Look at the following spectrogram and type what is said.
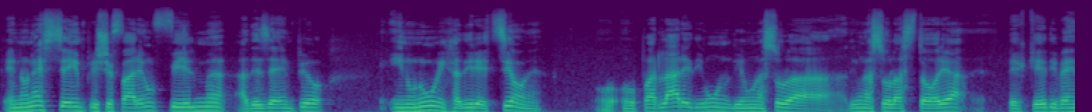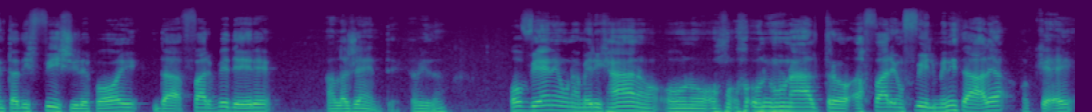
e non è semplice fare un film, ad esempio, in un'unica direzione o, o parlare di, un- di una sola, di una sola storia perché diventa difficile poi da far vedere alla gente, capito? O viene un americano o, uno- o un altro a fare un film in Italia, ok,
